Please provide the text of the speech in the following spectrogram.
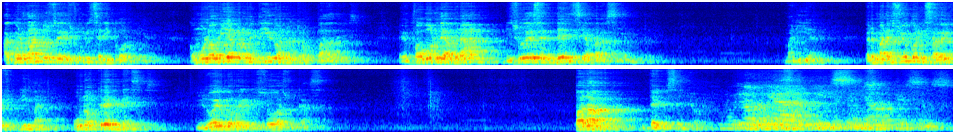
acordándose de su misericordia, como lo había prometido a nuestros padres, en favor de Abraham y su descendencia para siempre. María permaneció con Isabel, su prima, unos tres meses y luego regresó a su casa. Palabra del Señor. Gloria a ti, Señor Jesús.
